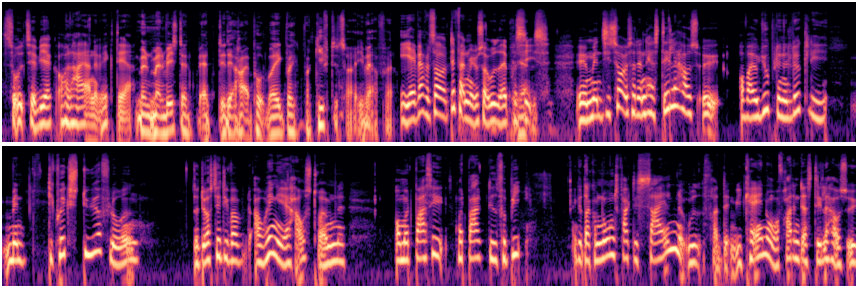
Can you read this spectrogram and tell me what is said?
så ud til at virke og holde hejerne væk der. Men man vidste, at, at det der hejpult var ikke var, var giftet sig i hvert fald. Ja, i hvert fald så, det fandt man jo så ud af præcis. Ja. Øh, men de så jo så den her Stillehavsø, og var jo jublende lykkelige, men de kunne ikke styre flåden. Og det var også det, de var afhængige af havstrømmene, og måtte bare, se, måtte bare glide forbi. Der kom nogen faktisk sejlende ud fra dem, i kanoer fra den der Stillehavsø,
